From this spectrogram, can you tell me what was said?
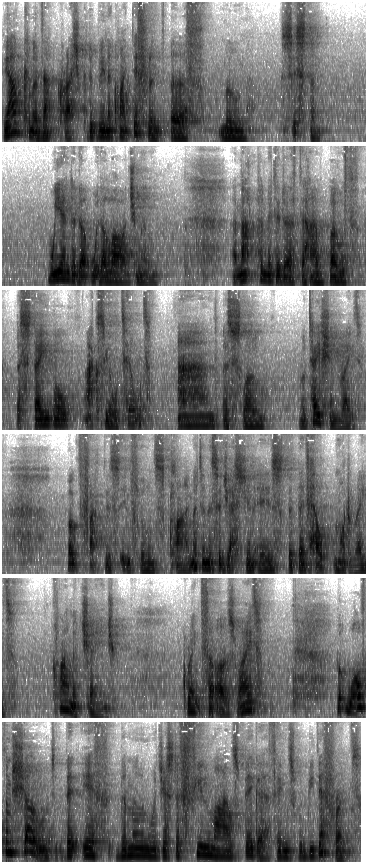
The outcome of that crash could have been a quite different Earth moon system. We ended up with a large moon, and that permitted Earth to have both a stable axial tilt and a slow rotation rate. Both factors influence climate, and the suggestion is that they've helped moderate climate change. Great for us, right? But Waltham showed that if the moon were just a few miles bigger, things would be different.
